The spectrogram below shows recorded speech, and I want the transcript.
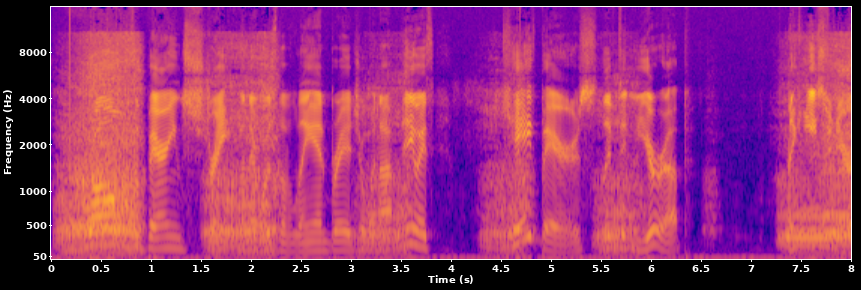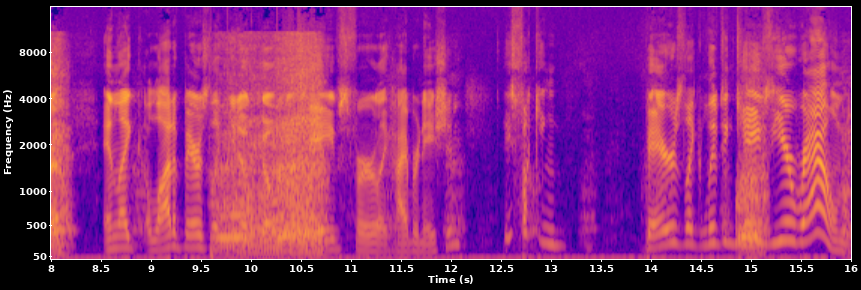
rode the Bering Strait when there was the land bridge and whatnot. Anyways, cave bears lived in Europe, like Eastern Europe, and like a lot of bears like you know go into caves for like hibernation. These fucking bears like lived in caves year round,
